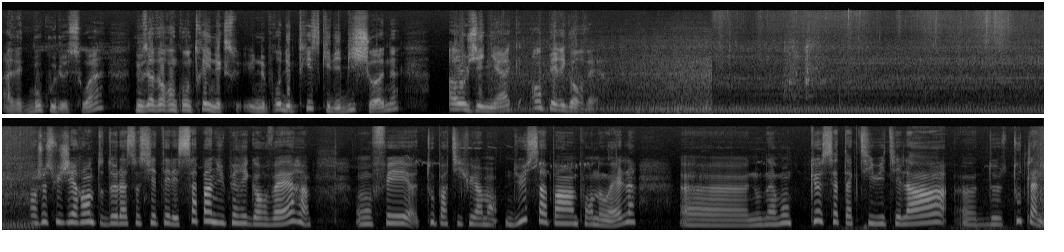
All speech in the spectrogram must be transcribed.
avec beaucoup de soin. Nous avons rencontré une, productrice qui les bichonne à Augignac, en Périgord vert. Je suis gérante de la société Les Sapins du Périgord vert. On fait tout particulièrement du sapin pour Noël. Euh, nous n'avons que cette activité-là euh, de toute l'année.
